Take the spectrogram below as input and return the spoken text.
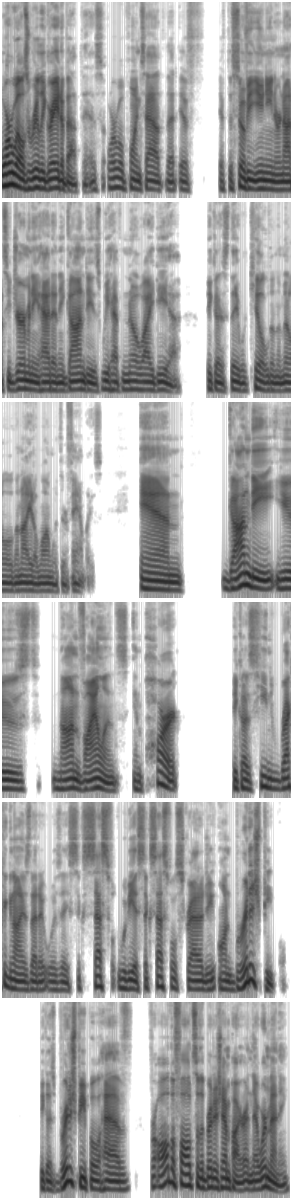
Orwell's really great about this. Orwell points out that if if the Soviet Union or Nazi Germany had any Gandhis, we have no idea because they were killed in the middle of the night along with their families. And Gandhi used nonviolence in part because he recognized that it was a successful would be a successful strategy on British people because British people have for all the faults of the British Empire and there were many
